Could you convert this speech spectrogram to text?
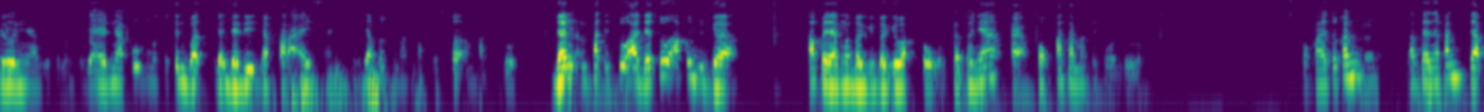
realnya gitu loh. Jadi akhirnya aku mutusin buat nggak jadi daftar ASN jadi aku cuma fokus ke empat itu. Dan empat itu aja tuh aku juga apa ya ngebagi-bagi waktu. Contohnya kayak Poka sama taekwondo. Poka itu kan hmm. latihannya kan setiap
